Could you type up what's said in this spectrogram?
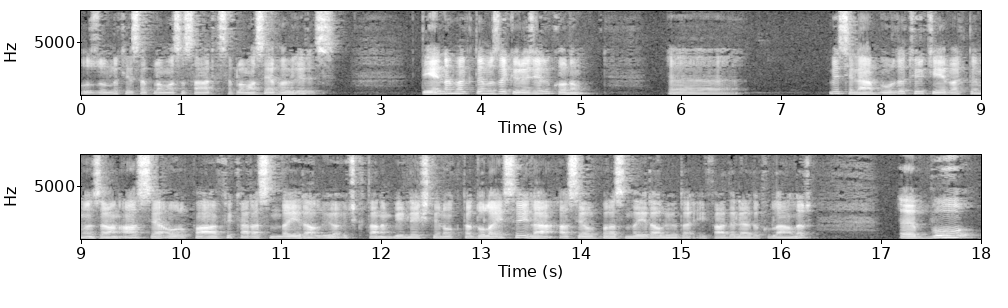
uzunluk hesaplaması, saat hesaplaması yapabiliriz. Diğerine baktığımızda göreceli konum. e, mesela burada Türkiye'ye baktığımız zaman Asya, Avrupa, Afrika arasında yer alıyor. Üç kıtanın birleştiği nokta. Dolayısıyla Asya, Avrupa arasında yer alıyor da ifadelerde kullanılır. E, bu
